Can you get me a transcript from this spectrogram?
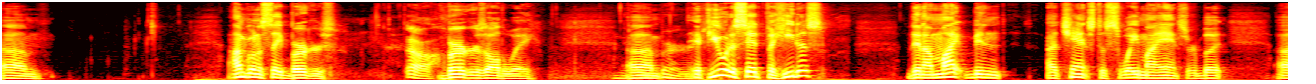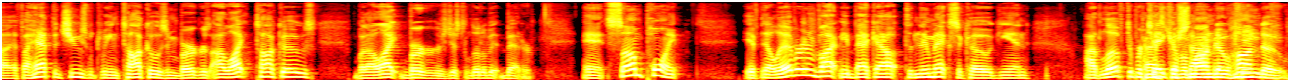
um, I'm going to say burgers. Oh, Burgers all the way. Um, Burgers. if you would have said fajitas, then I might been a chance to sway my answer. But uh, if I have to choose between tacos and burgers, I like tacos, but I like burgers just a little bit better. And at some point, if they'll ever invite me back out to New Mexico again, I'd love to partake Pastor of a Mondo Hondo.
